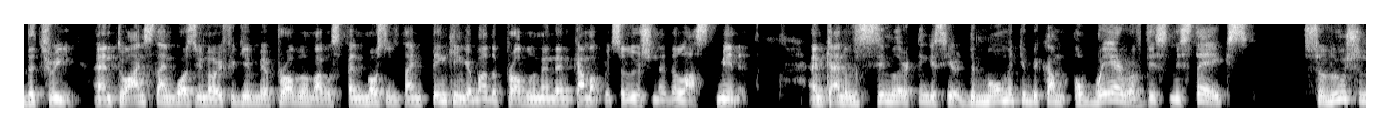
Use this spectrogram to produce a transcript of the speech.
the tree. And to einstein was you know if you give me a problem i will spend most of the time thinking about the problem and then come up with solution at the last minute. And kind of a similar thing is here. The moment you become aware of these mistakes solution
